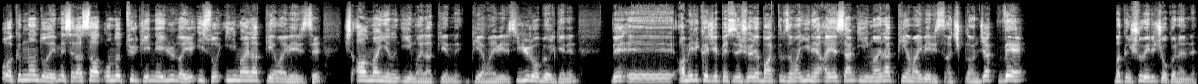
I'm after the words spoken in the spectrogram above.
O bakımdan dolayı mesela saat 10'da Türkiye'nin Eylül ayı ISO imalat PMI verisi, işte Almanya'nın imalat PMI verisi, Euro bölgenin ve e, Amerika cephesine şöyle baktığım zaman yine ISM imalat PMI verisi açıklanacak ve bakın şu veri çok önemli.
